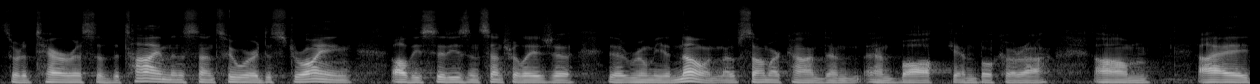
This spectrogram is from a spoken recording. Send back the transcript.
sort of terrorists of the time, in a sense, who were destroying all these cities in Central Asia that Rumi had known, of Samarkand and, and Balkh and Bukhara. Um, I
